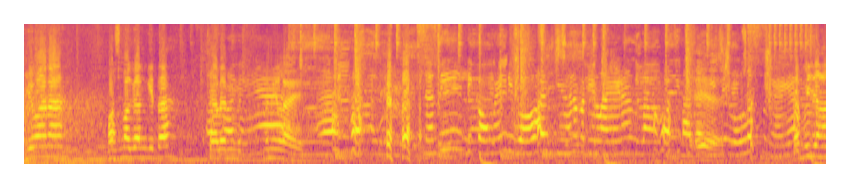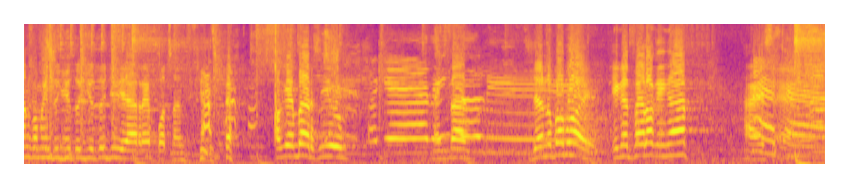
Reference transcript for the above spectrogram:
Gimana? Pas magang kita? Kalian menilai? Nanti di komen di bawah gimana penilaiannya tentang host magang Iya. ini lulus nggak ya? Tapi jangan komen 777 ya, repot nanti. Oke, Bar, see you. Oke, thank Next you. Jangan lupa, Boy. Ingat velg, ingat. HSN. HSN.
